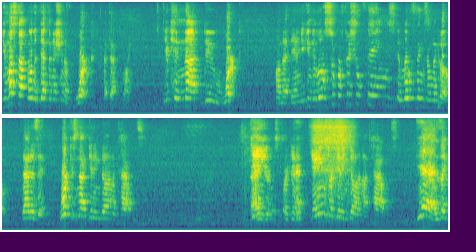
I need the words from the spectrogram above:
you must not know the definition of work at that point. You cannot do work on that Dan. You can do little superficial things and little things on the go. That is it. Work is not getting done on tablets. Games are getting games are getting done on tablets. Yeah, it's like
